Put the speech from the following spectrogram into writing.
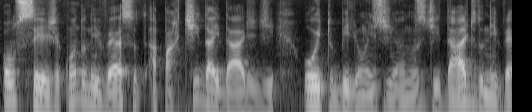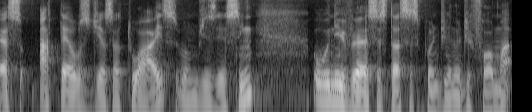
Ou seja, quando o universo, a partir da idade de 8 bilhões de anos de idade do universo até os dias atuais, vamos dizer assim, o universo está se expandindo de forma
